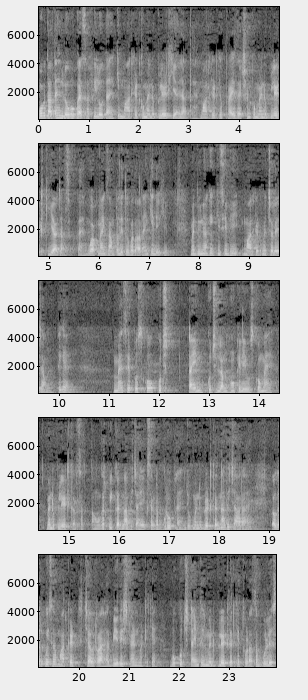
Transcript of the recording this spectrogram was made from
वो बताते हैं, लोगों को ऐसा फील होता है कि मार्केट को मैनिपुलेट किया जाता है मार्केट के प्राइस एक्शन को मैनिपुलेट किया जा सकता है। वो अपना एग्ज़ाम्पल देते हुए बता रहे हैं कि देखिए, मैं दुनिया की किसी भी मार्केट में चले जाऊँ, ठीक है? मैं सिर्फ़ उसको कुछ टाइम कुछ लम्हों के लिए उसको मैं मैनिपुलेट कर सकता हूँ। अगर कोई करना भी चाहे, एक सेटअप ग्रुप है जो मैनिपुलेट करना भी चाह रहा है तो अगर कोई सा मार्केट चल रहा है बियरिश स्टैंड में, ठीक है, वो कुछ टाइम के लिए मैनिपुलेट करके थोड़ा सा बुलिस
